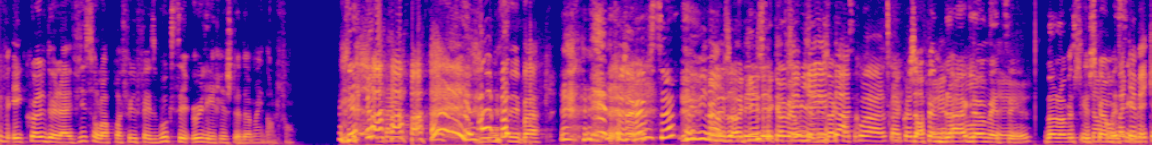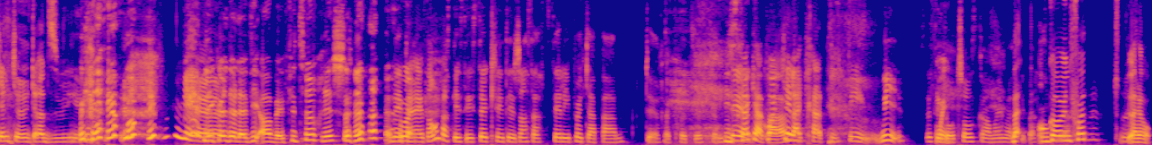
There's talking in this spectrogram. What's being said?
écrivent école de la vie sur leur profil Facebook, c'est eux les riches de demain, dans le fond. Ben, Je ne sais pas. T'as jamais vu ça? oui, oui, non, je ok, je j'étais comme, oui, il y a des gens c'est ça. quoi, c'est à quoi J'en fais une blague, là, mais tu sais. Non, non, parce que je suis comme, c'est avec quelques gradués. mais euh, l'école de la vie. Ah, ben, futur riche. mais Ouais. t'as raison, parce que c'est ça que l'intelligence artificielle est pas capable de reproduire comme Il serait capable. Quoique la créativité, oui. Ça, c'est Oui. d'autres choses quand même Bah, assez encore une fois. Alors,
